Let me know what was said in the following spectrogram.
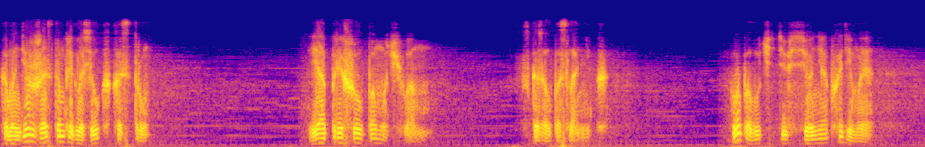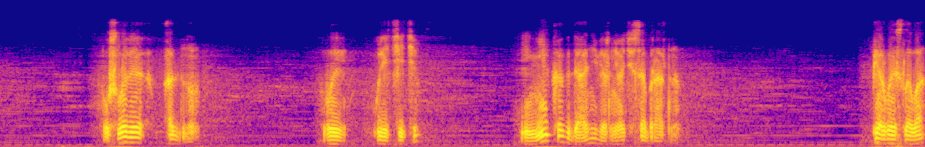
Командир жестом пригласил к костру. «Я пришел помочь вам», — сказал посланник. «Вы получите все необходимое». Условие одно. Вы улетите и никогда не вернетесь обратно. Первые слова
